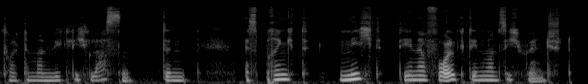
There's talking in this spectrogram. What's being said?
sollte man wirklich lassen. Denn es bringt nicht den Erfolg, den man sich wünscht.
